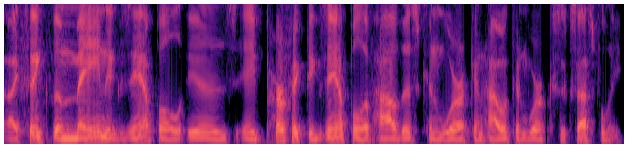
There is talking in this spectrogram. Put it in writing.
I think the Maine example is a perfect example of how this can work and how it can work successfully.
